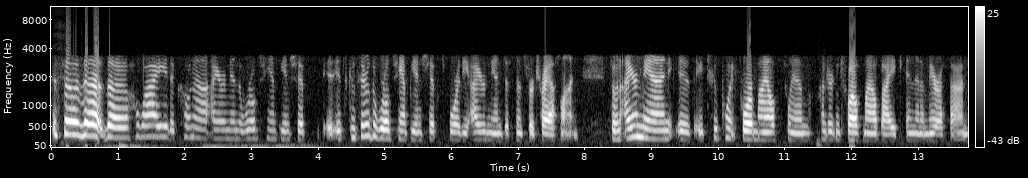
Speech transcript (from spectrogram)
So the the Hawaii, the Kona Ironman, the World Championships, it's considered the World Championships for the Ironman distance for triathlon. So an Ironman is a 2.4 mile swim, 112 mile bike, and then a marathon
